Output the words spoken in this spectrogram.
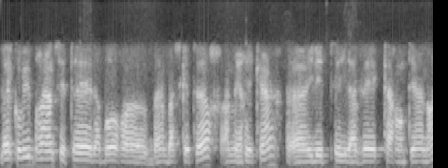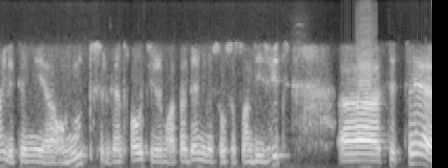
Ben, Kobe Bryant, c'était d'abord ben, un basketteur américain. il était, il avait 41 ans. Il était né en août, le 23 août, si je me rappelle bien, 1978. c'était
